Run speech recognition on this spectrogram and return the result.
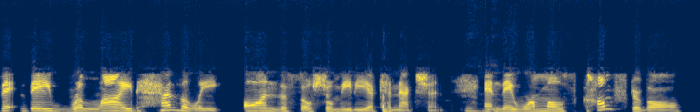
They, they relied heavily on the social media connection mm-hmm. and they were most comfortable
